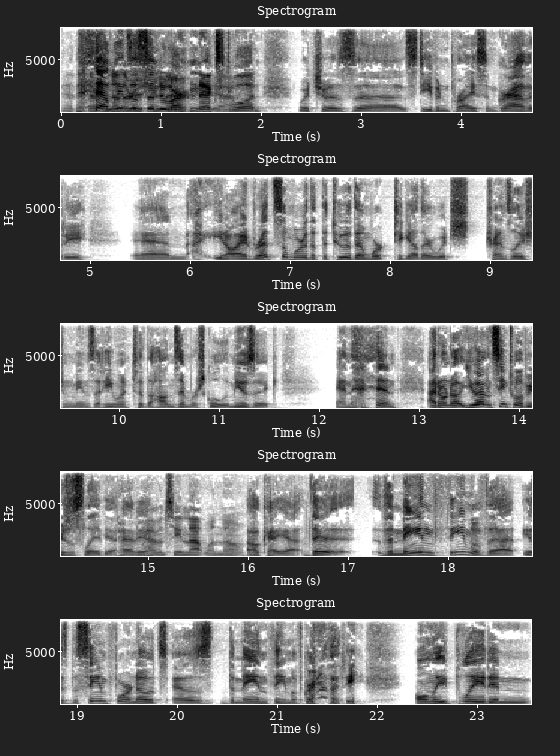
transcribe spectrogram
that leads us into our next yeah. one, which was uh, Steven Price and Gravity. And you know, I had read somewhere that the two of them worked together, which translation means that he went to the Hans Zimmer School of Music. And then I don't know, you haven't seen Twelve Years a Slave yet, have you? I haven't seen that one. No. Okay, yeah. the The main theme of that is the same four notes as the main theme of Gravity, only played in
